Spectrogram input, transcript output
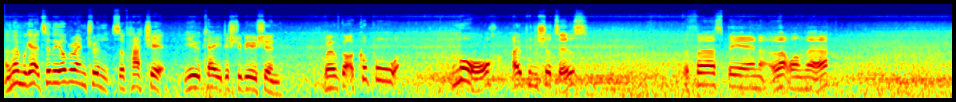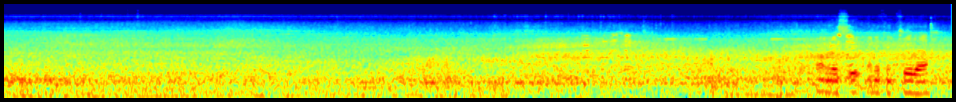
And then we get to the other entrance of Hachette UK distribution where we've got a couple more open shutters. The first being that one there. Can't really see anything through there.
